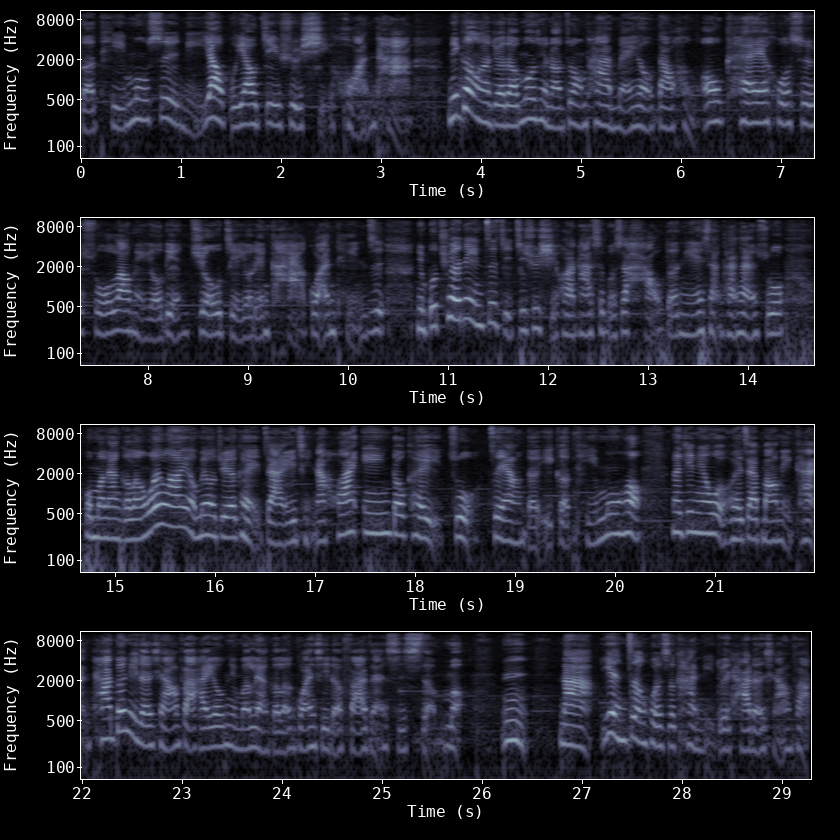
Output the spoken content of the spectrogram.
的题目是你要不要继续喜欢他你可能觉得目前的状态没有到很 ok 或是说让你有点纠结有点卡关停滞。你不确定自己继续喜欢他是不是好的你也想看看说我们两个人未来有没有觉得可以在一起那欢迎都可以做这样的一个题目后那今天我也会再帮你看他对你的想法还有你们两个人关系的发展是什么。嗯那验证或是看你对他的想法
